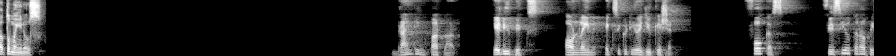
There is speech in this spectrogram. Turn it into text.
തത്തുമൈ news. Branding partner online executive education focus physiotherapy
